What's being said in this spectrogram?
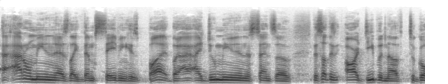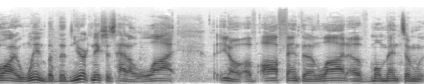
I, I don't mean it as like them saving his butt, but I, I do mean it in the sense of the Celtics are deep enough to go out and win. But the New York Knicks just had a lot you know, of offense and a lot of momentum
